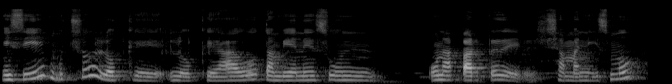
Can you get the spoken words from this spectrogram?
Y sí, mucho lo que, lo que hago también es un, una parte del shamanismo.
